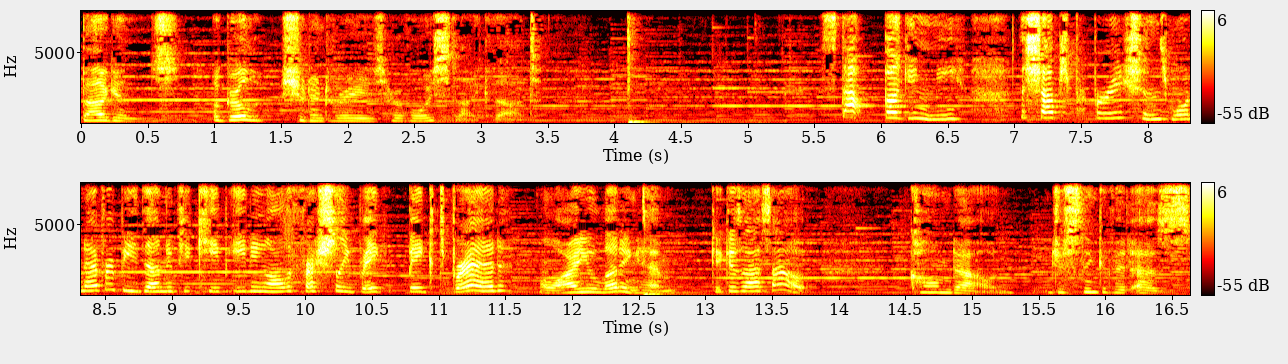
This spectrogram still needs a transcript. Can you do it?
Baggins, a girl shouldn't raise her voice like that. Stop bugging me. The shop's preparations won't ever be done if you keep eating all the freshly baked bread. Why are you letting him? Kick his ass out. Calm down. Just think of it as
